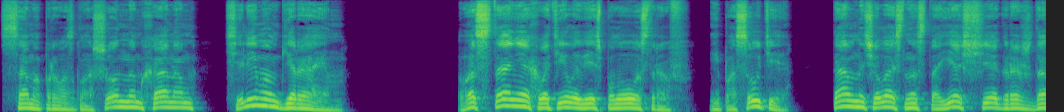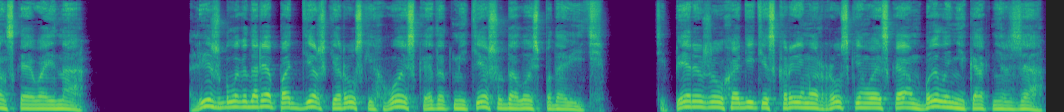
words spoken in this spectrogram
самопровозглашенным ханом Селимом Гераем. Восстание охватило весь полуостров, и, по сути, там началась настоящая гражданская война. Лишь благодаря поддержке русских войск этот мятеж удалось подавить. Теперь уже уходить из Крыма русским войскам было никак нельзя.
